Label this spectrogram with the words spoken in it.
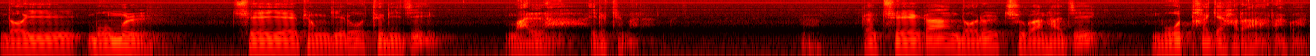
너희 몸을 죄의 병기로 들이지 말라 이렇게 말합니다. 그러니까 죄가 너를 주관하지 못하게 하라라고 하는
